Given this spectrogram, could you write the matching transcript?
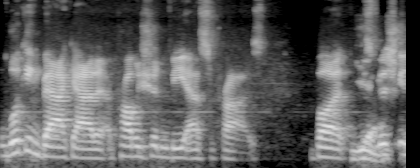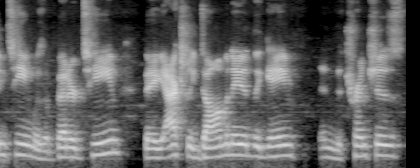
Looking back at it, I probably shouldn't be as surprised. But this Michigan team was a better team. They actually dominated the game in the trenches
